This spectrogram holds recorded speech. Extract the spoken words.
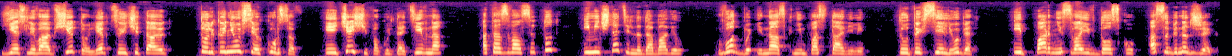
«Если вообще, то лекции читают. Только не у всех курсов и чаще факультативно», – отозвался тот и мечтательно добавил. «Вот бы и нас к ним поставили. Тут их все любят. И парни свои в доску, особенно Джек.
